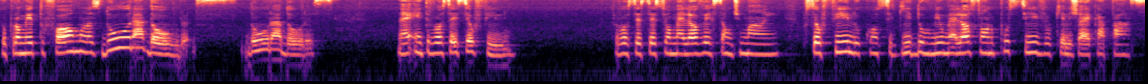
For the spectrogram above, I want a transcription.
Eu prometo fórmulas duradouras. Duradouras né, entre você e seu filho. Para você ser sua melhor versão de mãe, para o seu filho conseguir dormir o melhor sono possível que ele já é capaz.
